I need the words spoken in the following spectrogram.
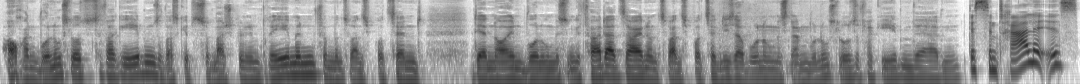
auch an Wohnungslose zu vergeben. Sowas gibt es zum Beispiel in Bremen. 25 Prozent der neuen Wohnungen müssen gefördert sein und 20 Prozent dieser Wohnungen müssen an Wohnungslose vergeben werden. Das Zentrale ist,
